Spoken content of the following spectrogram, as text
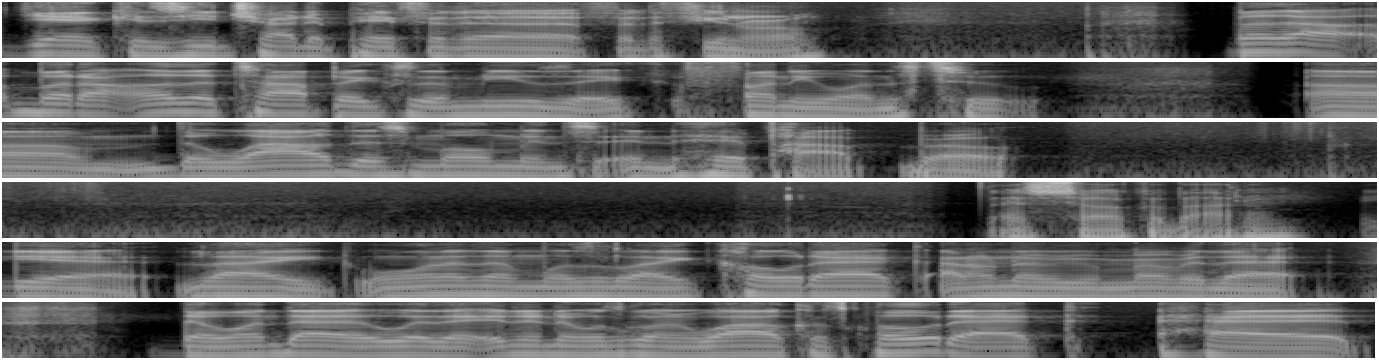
Yeah, because he tried to pay for the for the funeral. But uh, but on other topics of music, funny ones too. Um, the wildest moments in hip hop, bro. Let's talk about them. Yeah, like one of them was like Kodak. I don't know if you remember that. The one that where the internet was going wild because Kodak had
